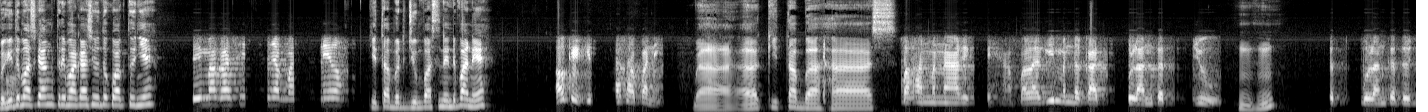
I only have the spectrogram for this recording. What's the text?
Begitu Mas Kang, terima kasih untuk waktunya. Terima kasih banyak Mas Daniel. Kita berjumpa Senin depan ya. Oke, kita bahas apa nih? Ba eh, kita bahas Bahan menarik nih, apalagi mendekati bulan ke-7. Mhm. Ke- bulan ke-7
